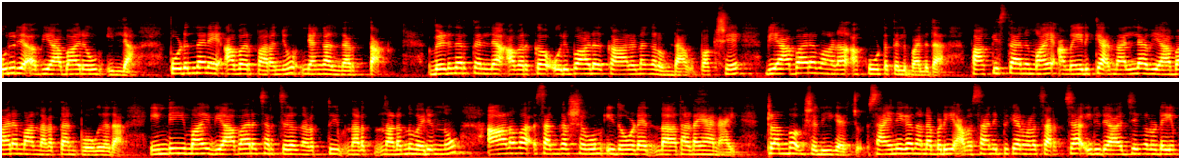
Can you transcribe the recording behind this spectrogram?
ഒരു വ്യാപാരവും ഇല്ല. പൊടുന്നനെ അവർ പറഞ്ഞു ഞങ്ങൾ നിർത്താം. വെടിനിർത്തലിന് അവർക്ക് ഒരുപാട് കാരണങ്ങൾ ഉണ്ടാവും പക്ഷേ വ്യാപാരമാണ് അക്കൂട്ടത്തിൽ വലുത്. പാകിസ്ഥാനുമായി അമേരിക്ക നല്ല വ്യാപാരമാണ് നടത്താൻ പോകുന്നത്. ഇന്ത്യയുമായി വ്യാപാര ചർച്ചകൾ നടത്തി നട- നടന്നു വരുന്നു. ആണവ സംഘർഷവും ഇതോടെ തടയാനായി. ട്രംപ് വിശദീകരിച്ചു. സൈനിക നടപടി അവസാനിപ്പിക്കാനുള്ള ചർച്ച ഇരു രാജ്യങ്ങളുടെയും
